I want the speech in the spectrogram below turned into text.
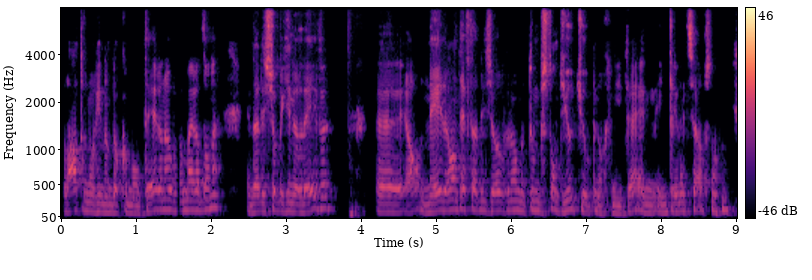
Later nog in een documentaire over Maradona. En dat is zo beginnen leven. Uh, ja, Nederland heeft dat eens overgenomen. Toen bestond YouTube nog niet. Hè, en internet zelfs nog niet.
